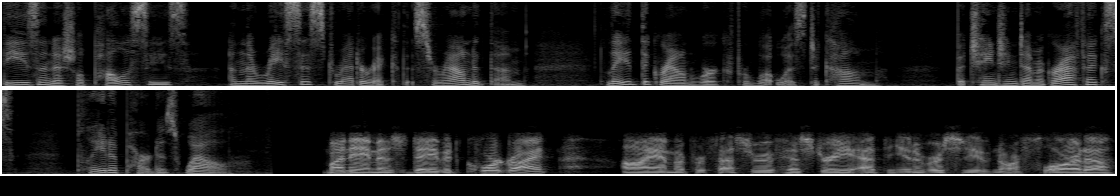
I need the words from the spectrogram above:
These initial policies and the racist rhetoric that surrounded them laid the groundwork for what was to come. But changing demographics played a part as well. My name is David Courtwright. I am a professor of history at the University of North Florida.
